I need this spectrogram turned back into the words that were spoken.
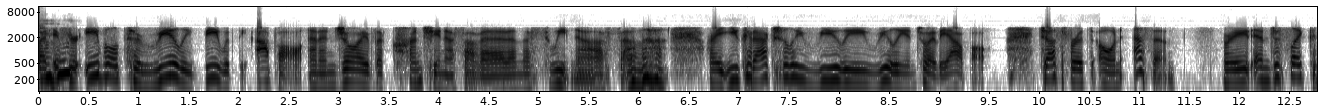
But mm-hmm. if you're able to really be with the apple and enjoy the crunchiness of it and the sweetness and the, right, you could actually really, really enjoy the apple just for its own essence right? And just like,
